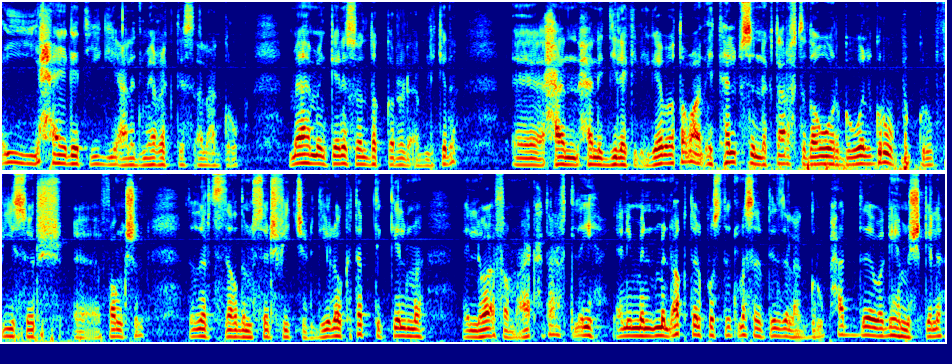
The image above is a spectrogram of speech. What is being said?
أي حاجة تيجي على دماغك تسأل على ال group. مهما كان السؤال ده اتكرر قبل كده. هندي لك الإجابة. طبعا it helps إنك تعرف تدور جوه ال group. ال group فيه search function تقدر تستخدم ال search feature دي. لو كتبت الكلمة اللي واقفة معاك هتعرف تلاقيها. يعني من من أكتر ال posts مثلا بتنزل على ال group. حد واجه مشكلة آه،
